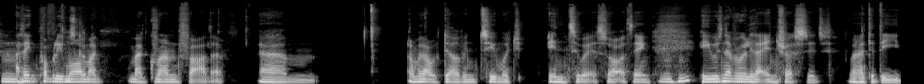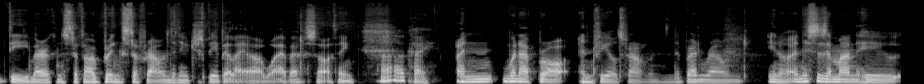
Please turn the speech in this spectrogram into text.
Mm. I think probably more good. my my grandfather. Um, and without delving too much into it, sort of thing, Mhm. he was never really that interested. When I did the the American stuff, I would bring stuff around, and he would just be a bit like, oh, whatever, sort of thing. Ah, okay. And when I've brought Enfields round, the Bren round, you know, and this is a man who,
